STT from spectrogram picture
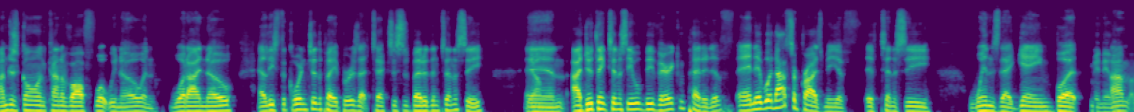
I'm just going kind of off what we know and what I know, at least according to the papers, that Texas is better than Tennessee. Yeah. And I do think Tennessee will be very competitive. And it would not surprise me if if Tennessee wins that game. But I'm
